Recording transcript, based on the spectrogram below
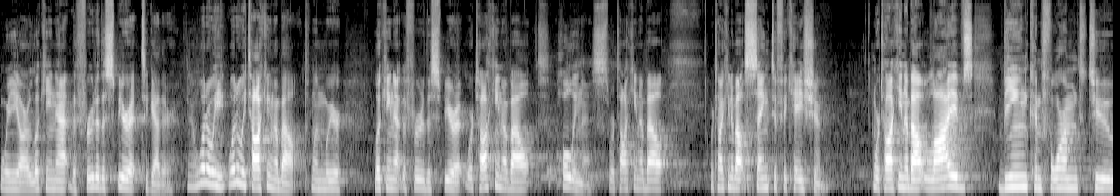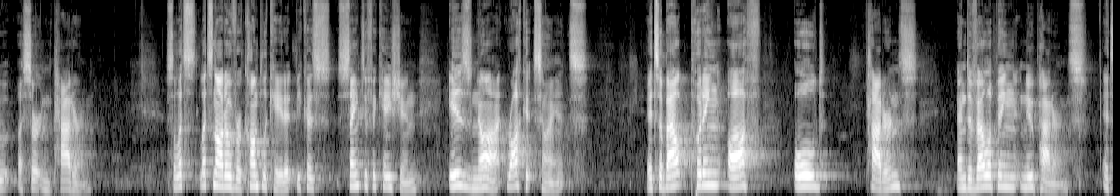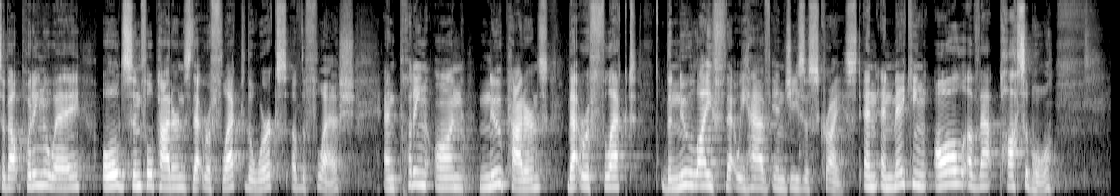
we are looking at the fruit of the Spirit together. You know, what, are we, what are we talking about when we're looking at the fruit of the Spirit? We're talking about holiness. We're talking about, we're talking about sanctification. We're talking about lives being conformed to a certain pattern. So let's, let's not overcomplicate it because sanctification is not rocket science. It's about putting off old patterns and developing new patterns. It's about putting away old sinful patterns that reflect the works of the flesh and putting on new patterns that reflect the new life that we have in Jesus Christ. And, and making all of that possible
